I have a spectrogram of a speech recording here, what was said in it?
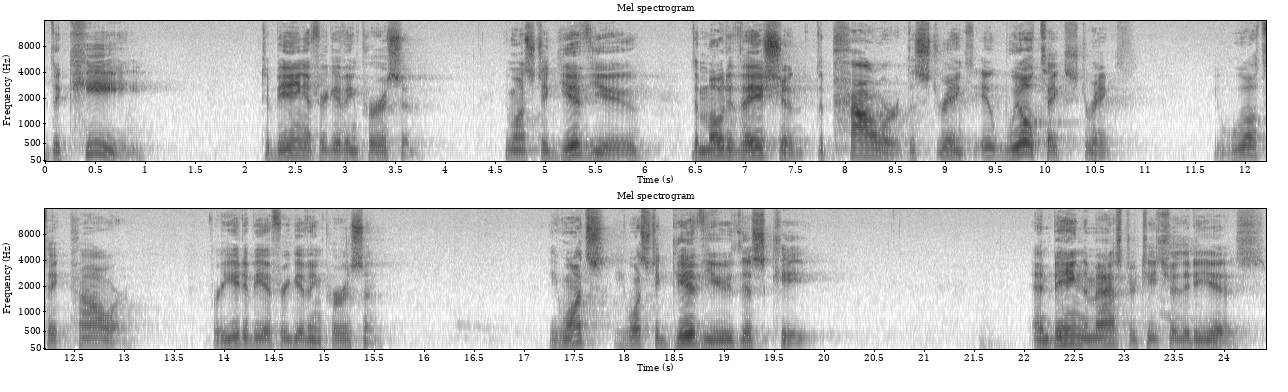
the key to being a forgiving person. He wants to give you the motivation, the power, the strength. It will take strength, it will take power for you to be a forgiving person. He wants, he wants to give you this key. And being the master teacher that he is,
